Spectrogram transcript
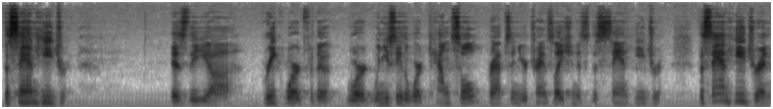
The Sanhedrin is the uh, Greek word for the word, when you see the word council, perhaps in your translation, it's the Sanhedrin. The Sanhedrin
